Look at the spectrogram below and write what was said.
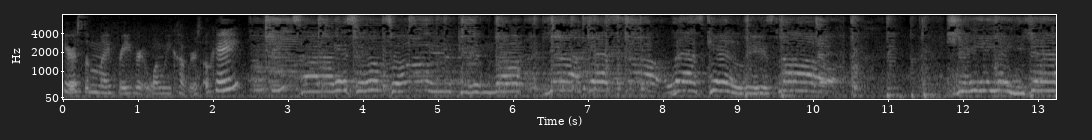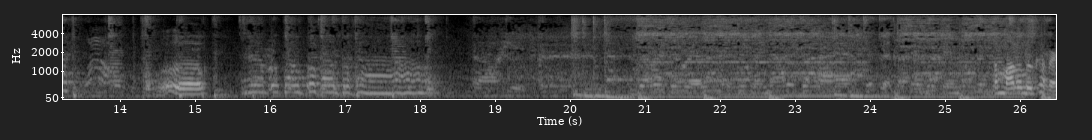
Here are some of my favorite ONEWE covers, okay? Ooh a Mamamoo cover.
